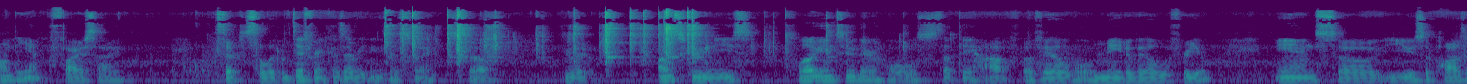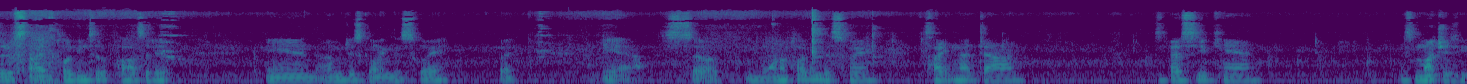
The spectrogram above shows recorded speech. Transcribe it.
on the amplifier side, except it's a little different because everything's this way. So you would unscrew these, plug into their holes that they have available or made available for you. And so use the positive side plug into the positive and I'm just going this way but yeah. So you want to plug in this way tighten that down as best you can as much as you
